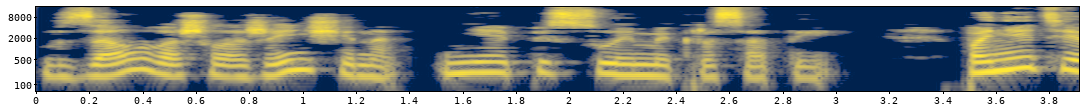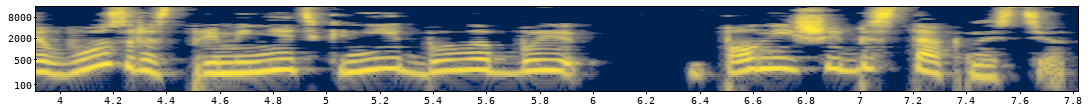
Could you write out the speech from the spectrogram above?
В зал вошла женщина неописуемой красоты. Понятие «возраст» применять к ней было бы полнейшей бестактностью,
